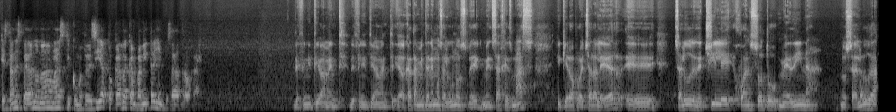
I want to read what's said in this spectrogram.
que están esperando nada más que, como te decía, tocar la campanita y empezar a trabajar. Definitivamente, definitivamente. Acá también tenemos algunos eh, mensajes más y quiero aprovechar a leer. Eh, saludos desde Chile, Juan Soto Medina nos saluda.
